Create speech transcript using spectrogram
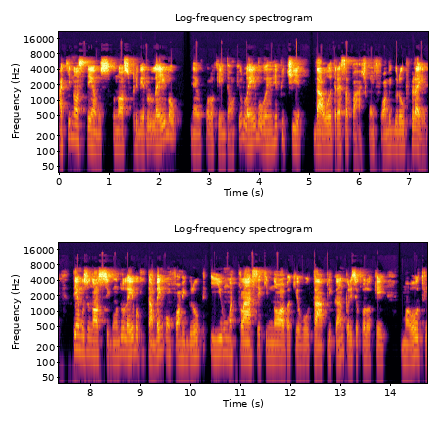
Aqui nós temos o nosso primeiro label. Né, eu coloquei então aqui o label. Eu repeti da outra essa parte, conforme group para ele. Temos o nosso segundo label, também conforme group, e uma classe aqui nova que eu vou estar tá aplicando, por isso eu coloquei uma, outra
